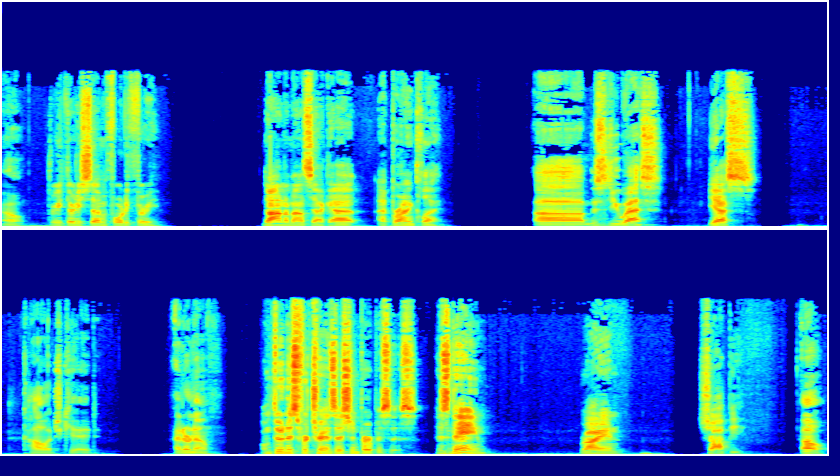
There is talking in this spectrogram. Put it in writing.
Oh, 337.43. Not at Mount Sac, at, at Bryan Clay. uh, this is U.S. Yes. college kid. I don't know. I'm doing this for transition purposes. His name, Ryan Schoppe. Oh,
